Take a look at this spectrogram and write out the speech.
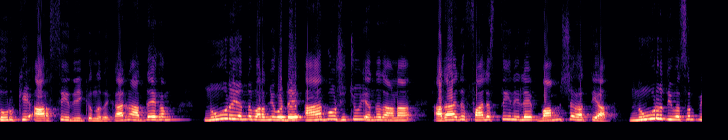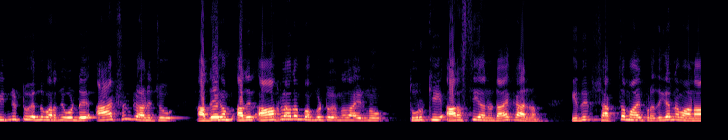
തുർക്കി അറസ്റ്റ് ചെയ്തിരിക്കുന്നത്. കാരണം അദ്ദേഹം നൂറ് എന്ന് പറഞ്ഞുകൊണ്ട് ആഘോഷിച്ചു എന്നതാണ്. അതായത് ഫലസ്തീനിലെ വംശഹത്യ നൂറ് ദിവസം പിന്നിട്ടു എന്ന് പറഞ്ഞുകൊണ്ട് ആക്ഷൻ കാണിച്ചു. അദ്ദേഹം അതിൽ ആഹ്ലാദം പങ്കിട്ടു എന്നതായിരുന്നു തുർക്കി അറസ്റ്റ് ചെയ്യാനുണ്ടായ കാരണം. ഇതിൽ ശക്തമായ പ്രതികരണമാണ്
